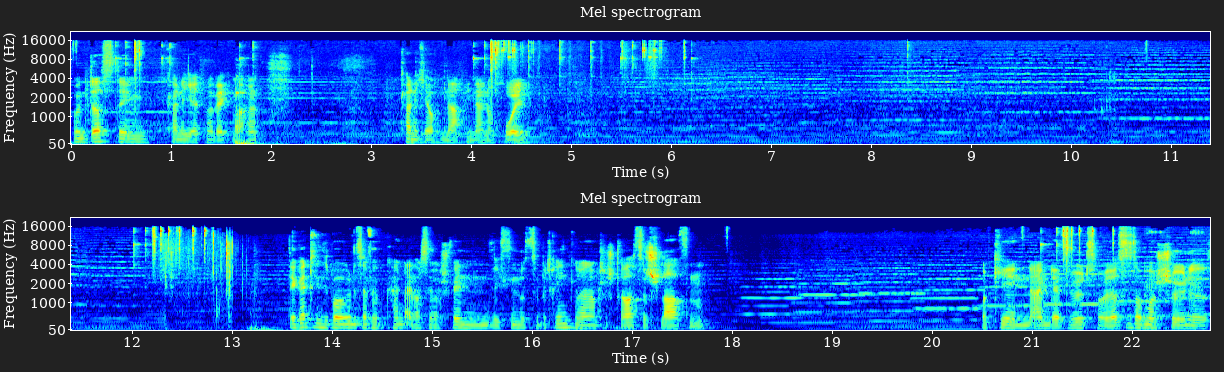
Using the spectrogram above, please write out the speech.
Und das Ding kann ich erstmal wegmachen. Kann ich auch im Nachhinein noch holen. Der Bauern ist dafür bekannt, einfach zu verschwinden, sich sinnlos zu betrinken und dann auf der Straße zu schlafen. Okay, in einem der Wirtshäuser. Das ist doch mal schönes.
